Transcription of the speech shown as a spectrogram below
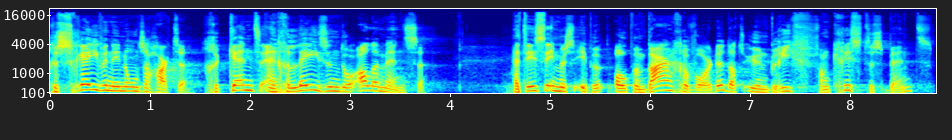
Geschreven in onze harten, gekend en gelezen door alle mensen. Het is immers openbaar geworden dat u een brief van Christus bent,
